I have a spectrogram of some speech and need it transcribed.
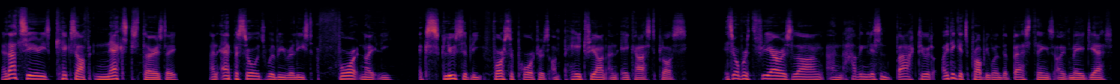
Now, that series kicks off next Thursday, and episodes will be released fortnightly exclusively for supporters on Patreon and Acast Plus. It's over three hours long, and having listened back to it, I think it's probably one of the best things I've made yet.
